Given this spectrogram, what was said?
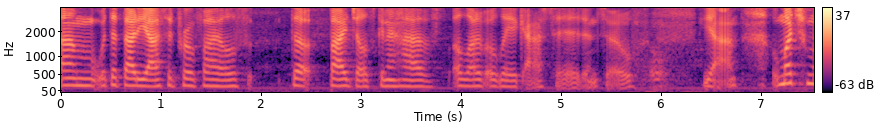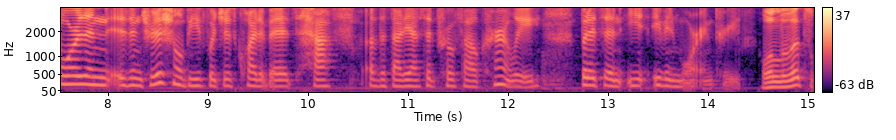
um, with the fatty acid profiles, the bi-gel is going to have a lot of oleic acid, and so. Oh. Yeah, much more than is in traditional beef, which is quite a bit. It's half of the fatty acid profile currently, but it's an e- even more increase. Well, let's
